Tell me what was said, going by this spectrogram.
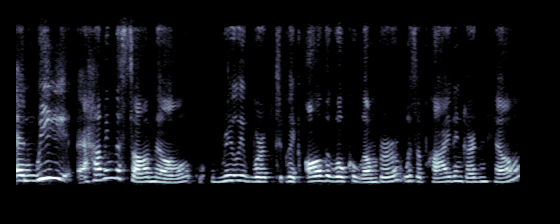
and we having the sawmill really worked. Like all the local lumber was applied in Garden Hill,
